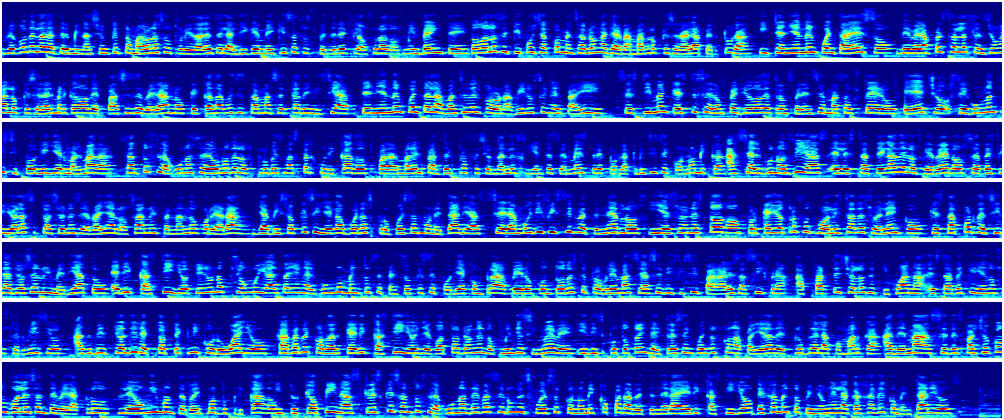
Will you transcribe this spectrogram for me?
luego de la determinación que tomaron las autoridades de la Liga MX al suspender el clausura 2020. Todos los equipos ya comenzaron a diagramar lo que será la apertura y teniendo en cuenta eso, deberán prestarle atención a lo que será el mercado de pases de verano que cada vez está más cerca de iniciar. Teniendo en cuenta el avance del coronavirus en el país, se estima que este será un periodo de transferencia más austero. De hecho, según anticipó Guillermo Almada, Santos Laguna será uno de los clubes más perjudicados para armar el plantel profesional del siguiente semestre por la crisis económica. Hace algunos días, el estratega de los guerreros se refirió a las situaciones de Brian Lozano y Fernando Gorriarán y avisó que si llegan buenas propuestas monetarias, será muy difícil retenerlos. Y eso no es todo, porque hay otro futbolista de su elenco que está por decir adiós en lo inmediato. Eric Castillo tiene una opción muy alta y en algún momento se pensó que se podía comprar, pero con todo este problema se hace difícil pagar esa cifra. Aparte, Cholos de Tijuana está requiriendo sus servicios, advirtió el director técnico uruguayo. Cabe recordar que Eric Castillo llegó a Torreón en 2019 y disputó 33 encuentros con la playera del club de la comarca. Además, se despachó con goles ante Veracruz, León y Monterrey por duplicado. ¿Y tú qué opinas? ¿Crees que Santos Laguna debe hacer un esfuerzo económico para retener a Eric Castillo? Déjame tu opinión en la caja de comentarios.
